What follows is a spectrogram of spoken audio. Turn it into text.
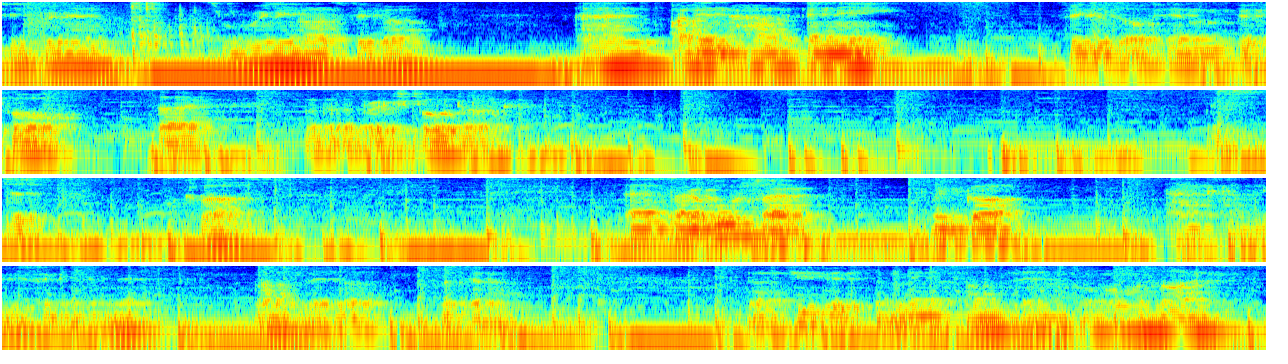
She's brilliant. It's a really nice figure. And I didn't have any figures of him before. So we've got the British Bulldog. Which is just class. Uh, so also, we've got, I be forgetting this? Lovely, look, look at that. There are a few bits that mean something, oh nice.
